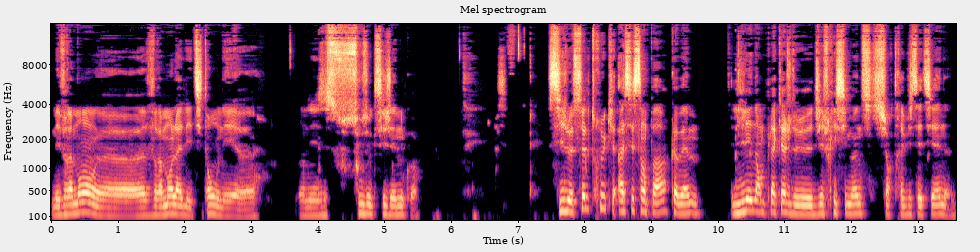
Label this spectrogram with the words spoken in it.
Mais vraiment, euh, vraiment là, les Titans, on est, euh, on est sous oxygène quoi. Si le seul truc assez sympa quand même, l'énorme plaquage de Jeffrey Simmons sur Travis Etienne,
